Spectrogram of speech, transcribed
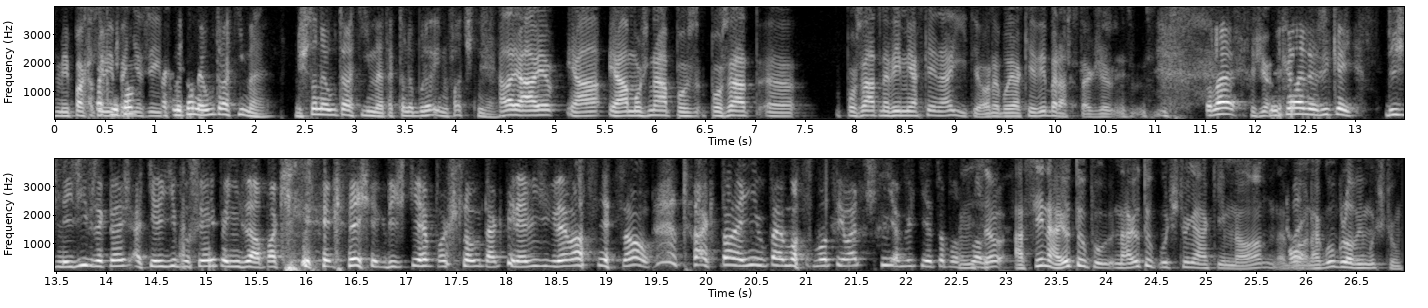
my pak a si my penězi... tak my to neutratíme. Když to neutratíme, tak to nebude inflační. Ale já, je, já, já možná pořád uh, pořád nevím, jak je najít, jo, nebo jak je vybrat, takže... Tohle. Michale, neříkej, když nejdřív řekneš a ti lidi posílají peníze a pak řekneš, že když ti je pošlou, tak ty nevíš, kde vlastně jsou, tak to není úplně moc motivační, aby ti něco poslali. Jsou asi na YouTube, na YouTube účtu nějakým, no, nebo Ale... na Googleovým účtu.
